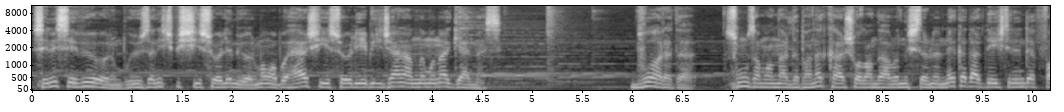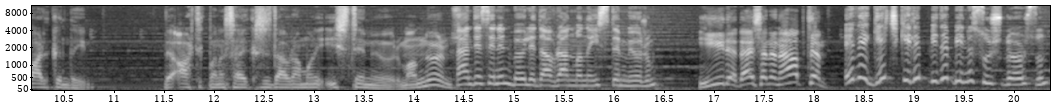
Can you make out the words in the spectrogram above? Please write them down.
Seni seviyorum. Bu yüzden hiçbir şey söylemiyorum ama bu her şeyi söyleyebileceğin anlamına gelmez. Bu arada son zamanlarda bana karşı olan davranışlarının ne kadar değiştiğinin de farkındayım. Ve artık bana saygısız davranmanı istemiyorum. Anlıyor musun? Ben de senin böyle davranmanı istemiyorum. İyi de ben sana ne yaptım? Eve geç gelip bir de beni suçluyorsun.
